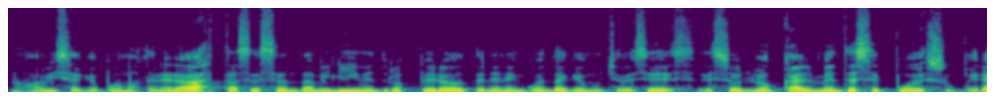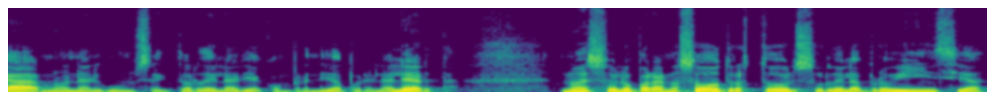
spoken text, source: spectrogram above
nos avisa que podemos tener hasta 60 milímetros, pero tener en cuenta que muchas veces eso localmente se puede superar ¿no? en algún sector del área comprendida por el alerta. No es solo para nosotros, todo el sur de la provincia,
